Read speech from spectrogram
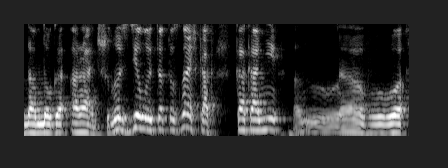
намного раньше. Но сделают это, знаешь, как, как они э, в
